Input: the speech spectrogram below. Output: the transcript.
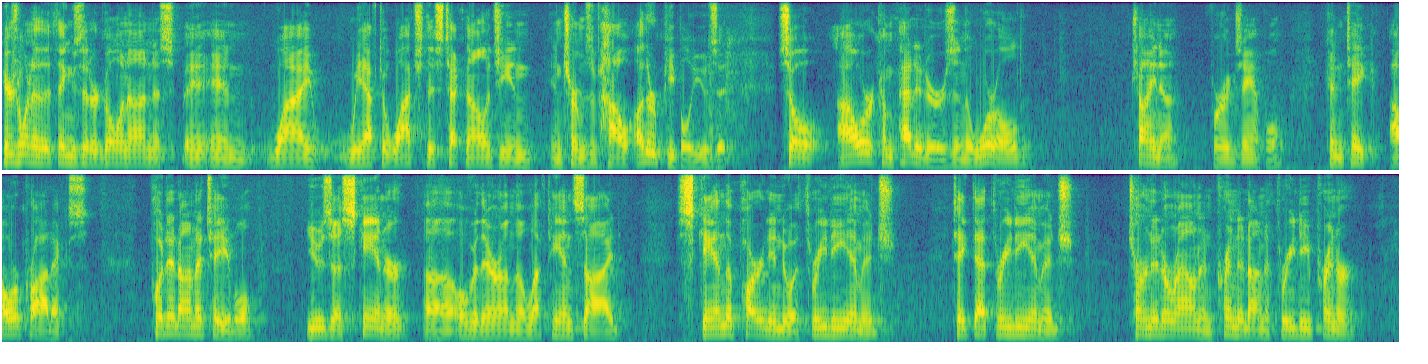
Here's one of the things that are going on and why we have to watch this technology in, in terms of how other people use it. So our competitors in the world, China, for example, can take our products, put it on a table, use a scanner uh, over there on the left-hand side, scan the part into a 3D image, take that 3D image, turn it around and print it on a 3D printer,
